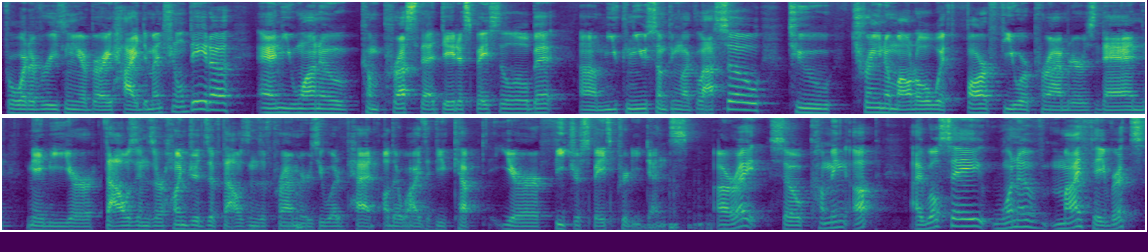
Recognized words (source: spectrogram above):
for whatever reason you have very high dimensional data and you want to compress that data space a little bit, um, you can use something like Lasso to train a model with far fewer parameters than maybe your thousands or hundreds of thousands of parameters you would have had otherwise if you kept your feature space pretty dense. All right, so coming up, I will say one of my favorites,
